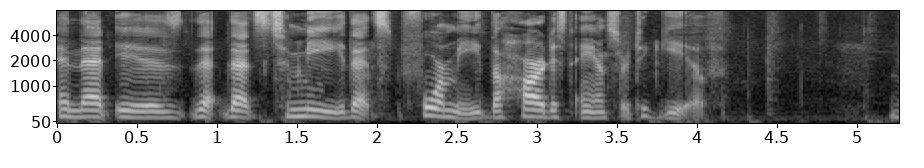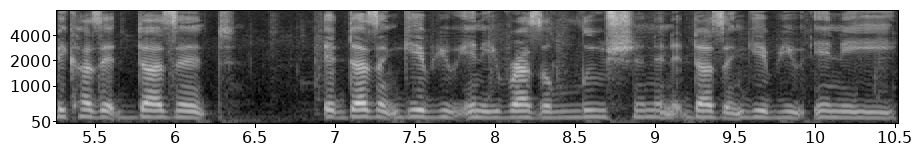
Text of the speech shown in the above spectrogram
and that is that that's to me that's for me the hardest answer to give because it doesn't it doesn't give you any resolution and it doesn't give you any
